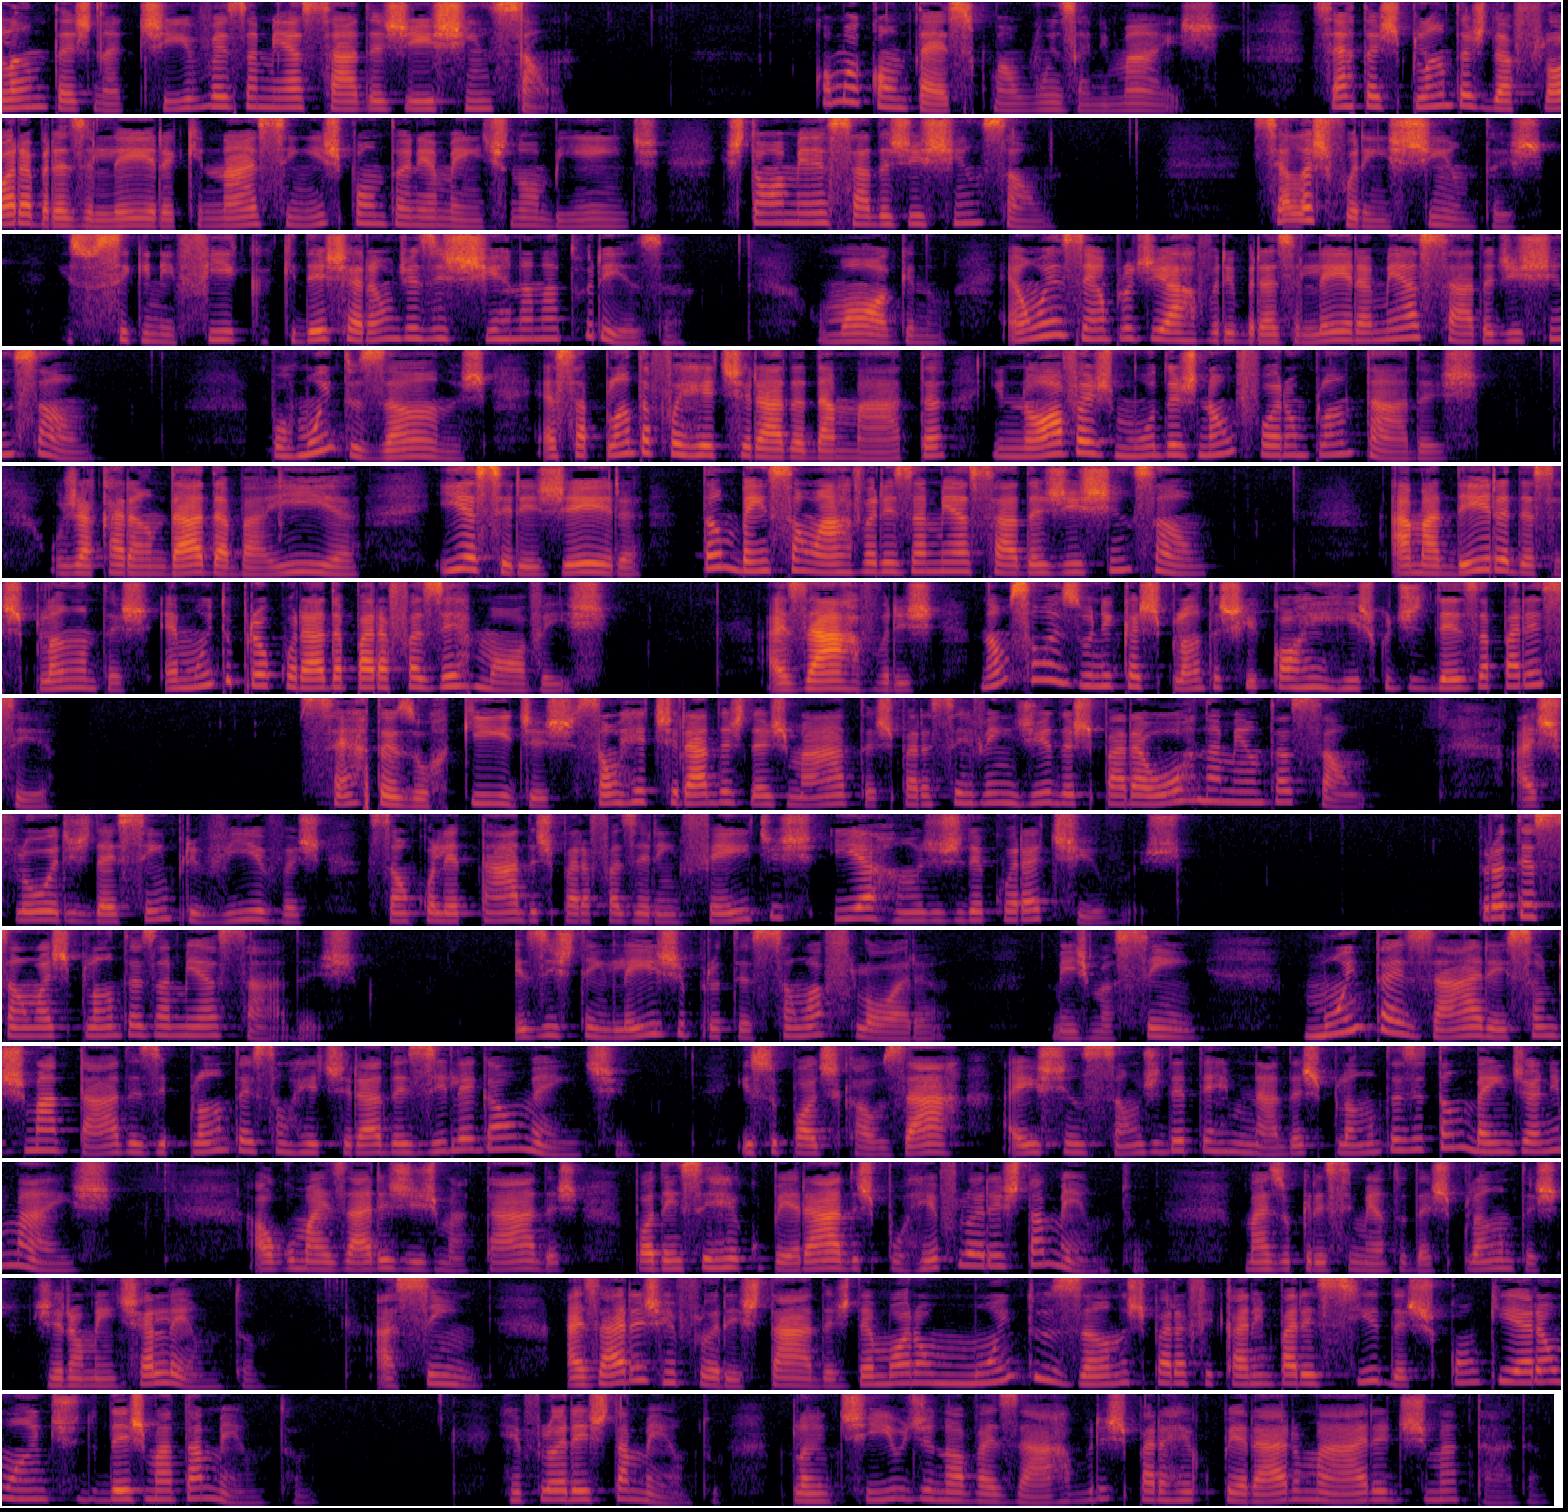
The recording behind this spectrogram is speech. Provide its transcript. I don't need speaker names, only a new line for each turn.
Plantas nativas ameaçadas de extinção. Como acontece com alguns animais, certas plantas da flora brasileira que nascem espontaneamente no ambiente estão ameaçadas de extinção. Se elas forem extintas, isso significa que deixarão de existir na natureza. O mogno é um exemplo de árvore brasileira ameaçada de extinção. Por muitos anos, essa planta foi retirada da mata e novas mudas não foram plantadas. O jacarandá da Bahia e a cerejeira também são árvores ameaçadas de extinção. A madeira dessas plantas é muito procurada para fazer móveis. As árvores não são as únicas plantas que correm risco de desaparecer. Certas orquídeas são retiradas das matas para ser vendidas para ornamentação. As flores das sempre-vivas são coletadas para fazer enfeites e arranjos decorativos. Proteção às plantas ameaçadas. Existem leis de proteção à flora. Mesmo assim, muitas áreas são desmatadas e plantas são retiradas ilegalmente. Isso pode causar a extinção de determinadas plantas e também de animais. Algumas áreas desmatadas podem ser recuperadas por reflorestamento mas o crescimento das plantas geralmente é lento. Assim, as áreas reflorestadas demoram muitos anos para ficarem parecidas com o que eram antes do desmatamento. Reflorestamento plantio de novas árvores para recuperar uma área desmatada.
